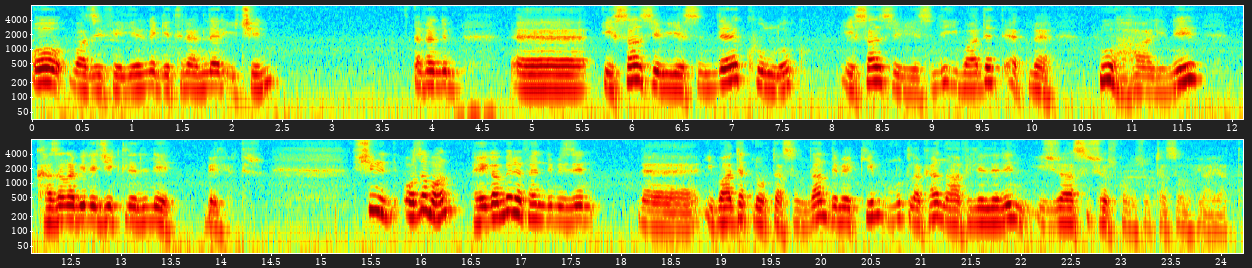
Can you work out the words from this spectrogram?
o vazifeyi yerine getirenler için efendim e, ihsan seviyesinde kulluk, ihsan seviyesinde ibadet etme ruh halini kazanabileceklerini belirtir. Şimdi o zaman Peygamber Efendimizin e, ibadet noktasından demek ki mutlaka nafilelerin icrası söz konusu tasavvufi hayatta.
